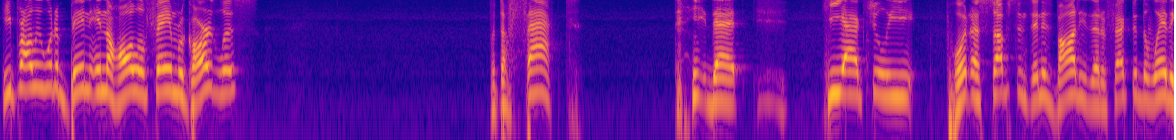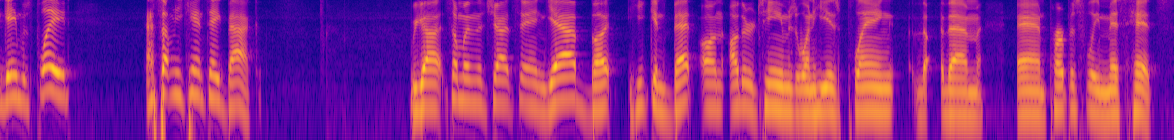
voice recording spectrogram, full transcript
he probably would have been in the Hall of Fame regardless. But the fact that he, that he actually put a substance in his body that affected the way the game was played, that's something you can't take back. We got someone in the chat saying, "Yeah, but he can bet on other teams when he is playing th- them and purposefully miss hits."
